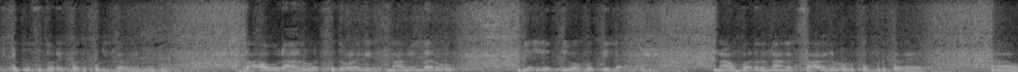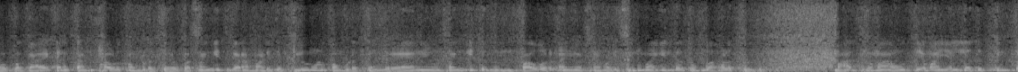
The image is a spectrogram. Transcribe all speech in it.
ಎಷ್ಟು ದಿವಸದವರೆಗೆ ಬದುಕುಳಿತವೆ ಅನ್ನೋದು. ಸಾವಿರಾರು ವರ್ಷದೊಳಗೆ ನಾವೆಲ್ಲರೂ ಎಲ್ಲಿರ್ತೀವೋ ಗೊತ್ತಿಲ್ಲ. ನಾವು ಬರೆದ ನಾಲ್ಕು ಸಾಲುಗಳು ಉಳ್ಕೊಂಡ್ಬಿಡ್ತವೆ ಒಬ್ಬ ಗಾಯಕನ ಕಂಠ ಉಳ್ಕೊಂಡ್ಬಿಡುತ್ತೆ, ಒಬ್ಬ ಸಂಗೀತಗಾರ ಮಾಡಿದ ಟ್ಯೂನ್ ಉಳ್ಕೊಂಡ್ಬಿಡುತ್ತೆ ಅಂದ್ರೆ ನೀವು ಸಂಗೀತದ ಪವರ್ನ ಯೋಚನೆ ಮಾಡಿ. ಸಿನಿಮಾಗಿಂತ ತುಂಬಾ ಹಳತದ್ದು ಮಾಧ್ಯಮ, ಉದ್ಯಮ ಎಲ್ಲದಕ್ಕಿಂತ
